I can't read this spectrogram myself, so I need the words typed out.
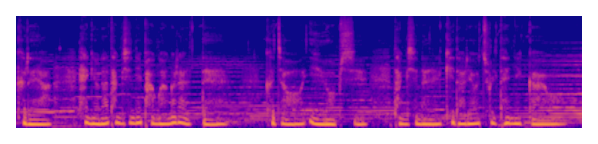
그래야 행여나 당신이 방황을 할 때 그저 이유 없이 당신을 기다려 줄 테니까요.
